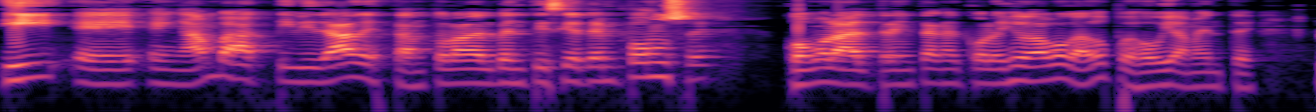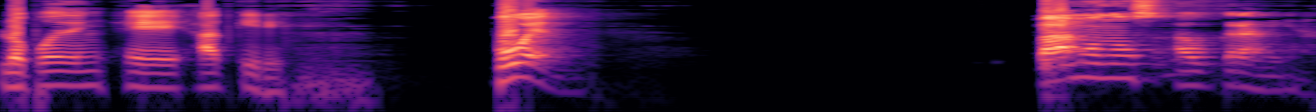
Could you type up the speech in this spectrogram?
Y eh, en ambas actividades, tanto la del 27 en Ponce como la del 30 en el Colegio de Abogados, pues obviamente lo pueden eh, adquirir. Bueno, vámonos a Ucrania.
